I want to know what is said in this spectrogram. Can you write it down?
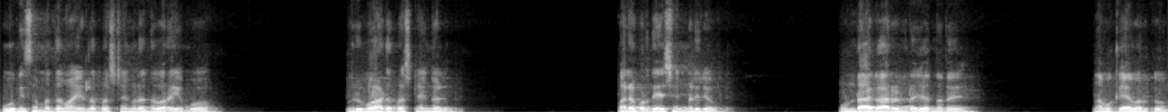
ഭൂമി സംബന്ധമായുള്ള പ്രശ്നങ്ങൾ എന്ന് പറയുമ്പോൾ ഒരുപാട് പ്രശ്നങ്ങൾ പല പ്രദേശങ്ങളിലും ഉണ്ടാകാറുണ്ട് എന്നത് നമുക്കേവർക്കും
